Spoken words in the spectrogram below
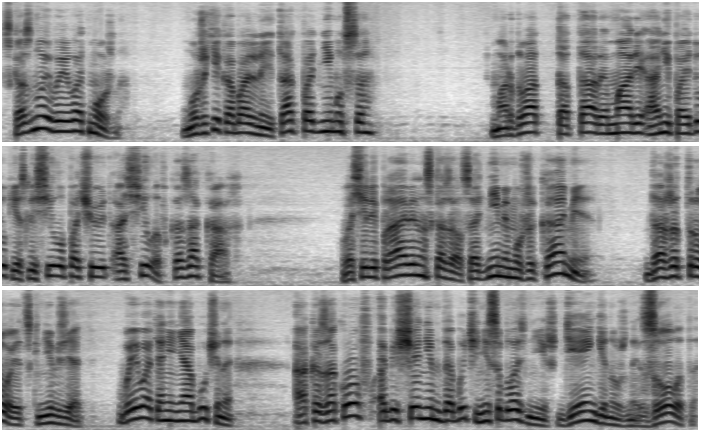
С казной воевать можно. Мужики кабальные и так поднимутся. Мордва, татары, мари, они пойдут, если силу почуют, а сила в казаках. Василий правильно сказал, с одними мужиками даже Троицк не взять. Воевать они не обучены, а казаков обещанием добычи не соблазнишь. Деньги нужны, золото.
